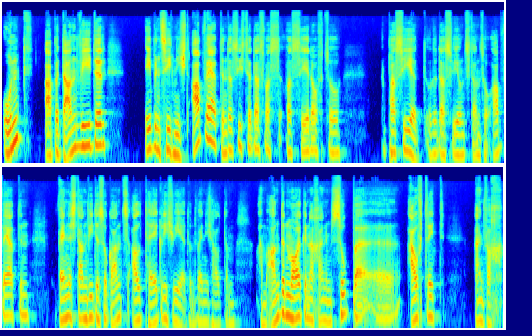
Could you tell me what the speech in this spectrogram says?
und aber dann wieder eben sich nicht abwerten. Das ist ja das, was, was sehr oft so passiert oder dass wir uns dann so abwerten, wenn es dann wieder so ganz alltäglich wird und wenn ich halt am, am anderen Morgen nach einem super äh, Auftritt einfach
